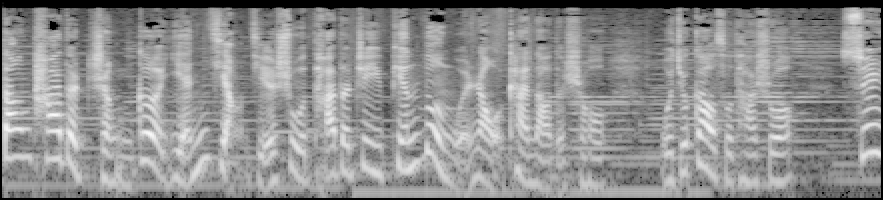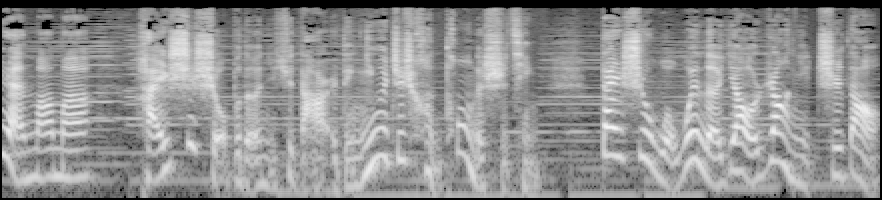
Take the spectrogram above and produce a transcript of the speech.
当他的整个演讲结束，他的这一篇论文让我看到的时候，我就告诉他说：“虽然妈妈还是舍不得你去打耳钉，因为这是很痛的事情，但是我为了要让你知道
